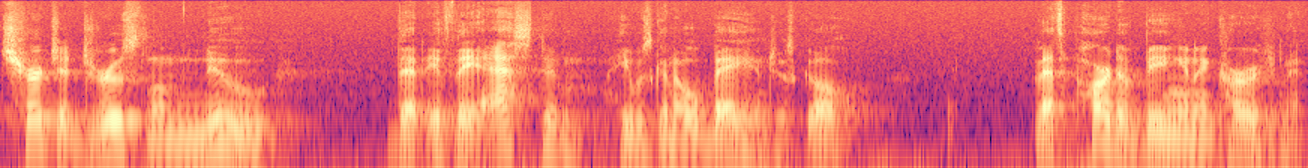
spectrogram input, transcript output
church at Jerusalem knew that if they asked him, he was going to obey and just go. That's part of being an encouragement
